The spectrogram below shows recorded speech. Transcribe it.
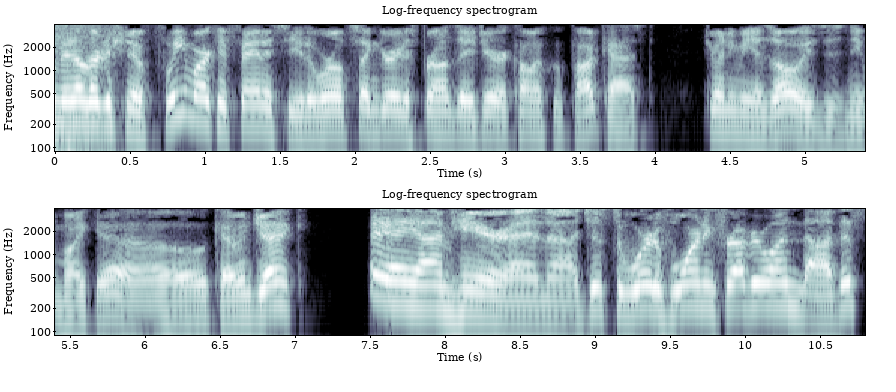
welcome to another edition of Flea Market Fantasy, the world's second greatest Bronze Age era comic book podcast. Joining me as always is new Mike L, Kevin Jank. Hey, I'm here, and uh, just a word of warning for everyone: uh, this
